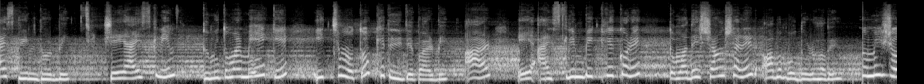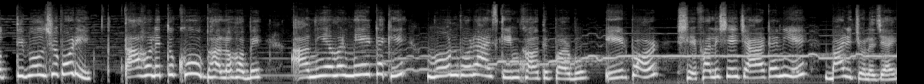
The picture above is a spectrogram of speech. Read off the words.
আইসক্রিম ধরবে। সেই আইসক্রিম তুমি তোমার মেয়েকে ইচ্ছে মতো খেতে দিতে পারবে। আর এই আইসক্রিম বিক্রি করে তোমাদের সংসারের অভাবও দূর হবে। তুমি সত্যি বলছো পড়ি তাহলে তো খুব ভালো হবে। আমি আমার মেয়েটাকে মন ভরে আইসক্রিম খাওয়াতে পারব। এরপর শেফালি সেই চারাটা নিয়ে বাড়ি চলে যায়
